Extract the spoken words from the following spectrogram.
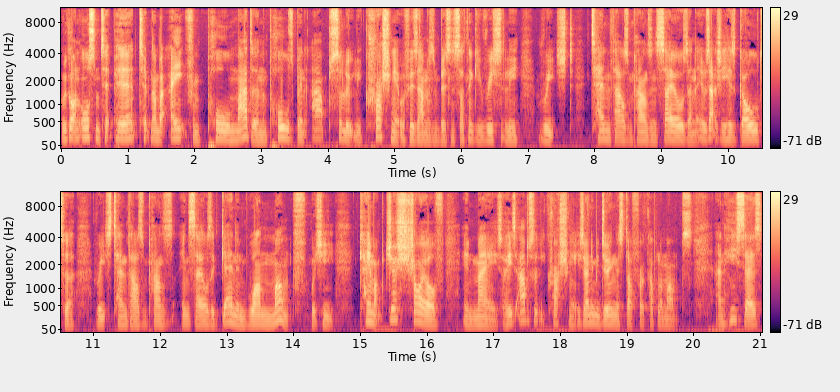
We've got an awesome tip here, tip number eight from Paul Madden. Paul's been absolutely crushing it with his Amazon business. I think he recently reached £10,000 in sales, and it was actually his goal to reach £10,000 in sales again in one month, which he came up just shy of in May. So he's absolutely crushing it. He's only been doing this stuff for a couple of months. And he says,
